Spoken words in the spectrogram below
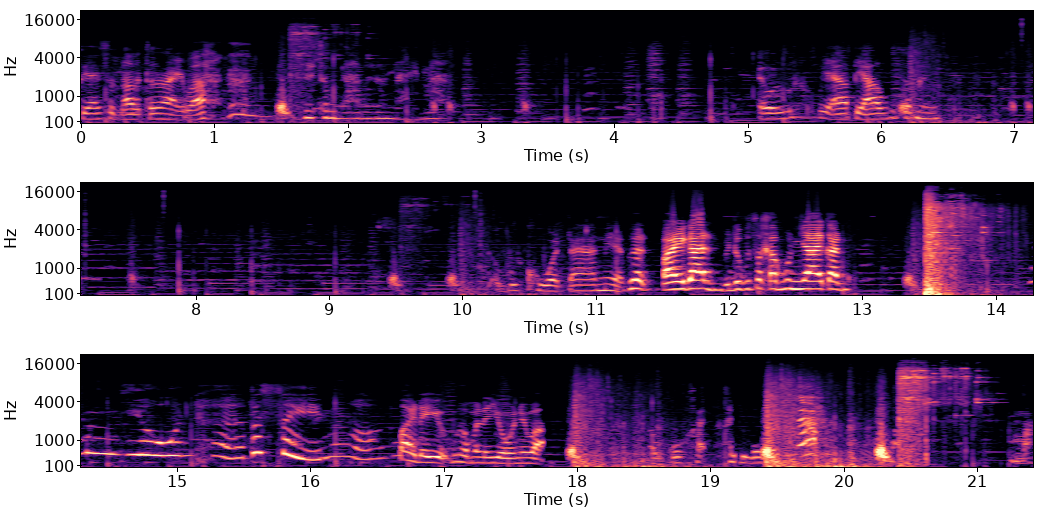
เรียสุดเราจากไหนวะไม่ทำงานมาจากไหนวะเดี๋ยวไปเอาไปเอาแป๊บนึงเอาบุขวดน้ำเนี่ยเพื่อนไปกันไปดูกิจกรรมคุณยายกัน มึงโยนหาภาษีมึงเหรอไปได้อยู่เพื่อมันโยนนี่วะเอากูขยขยโยนมา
